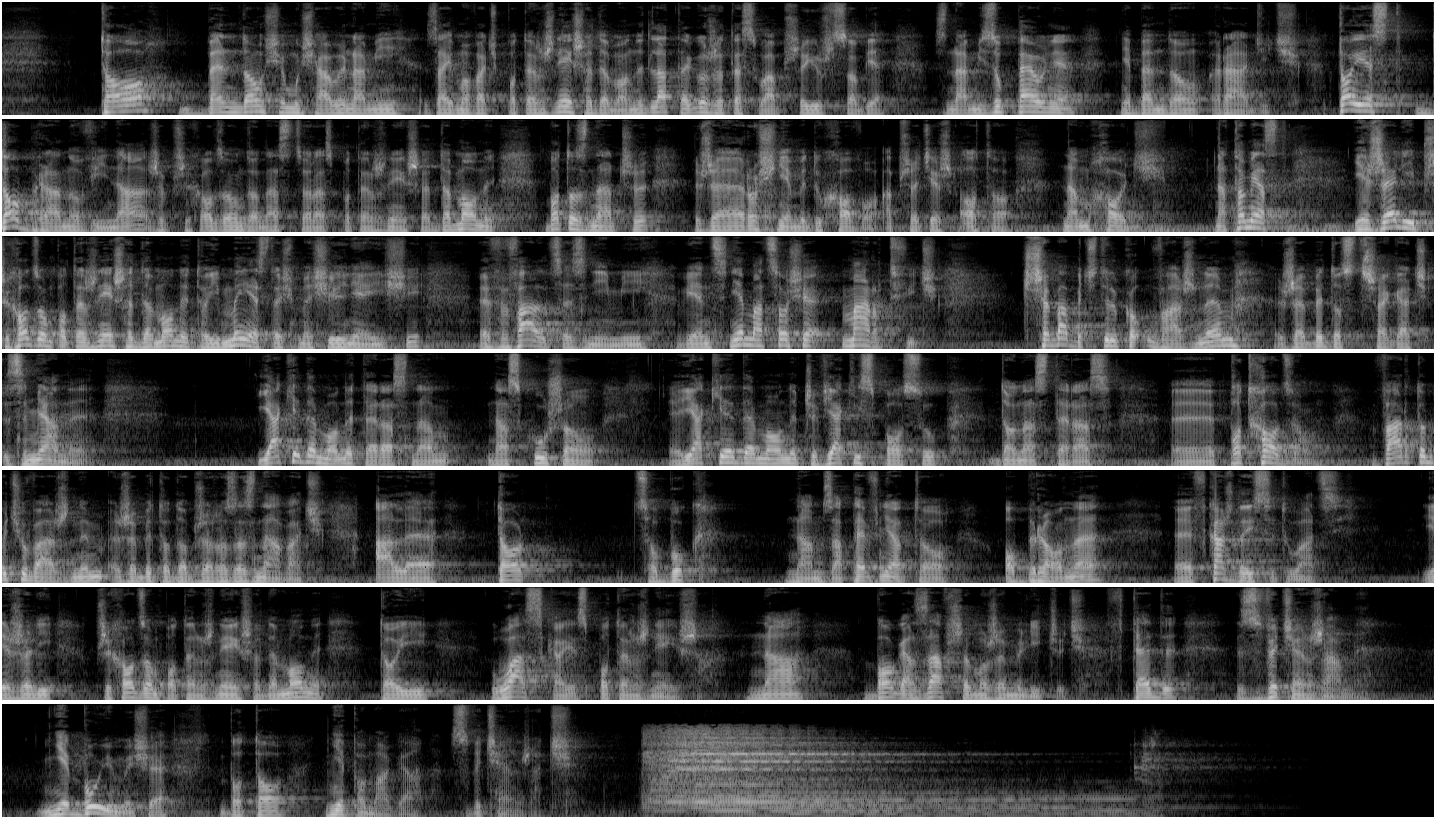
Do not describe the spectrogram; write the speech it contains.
to będą się musiały nami zajmować potężniejsze demony, dlatego że te słabsze już sobie z nami zupełnie nie będą radzić. To jest dobra nowina, że przychodzą do nas coraz potężniejsze demony, bo to znaczy, że rośniemy duchowo, a przecież o to nam chodzi. Natomiast jeżeli przychodzą potężniejsze demony, to i my jesteśmy silniejsi w walce z nimi, więc nie ma co się martwić. Trzeba być tylko uważnym, żeby dostrzegać zmiany. Jakie demony teraz nam nas kuszą? Jakie demony, czy w jaki sposób do nas teraz e, podchodzą? Warto być uważnym, żeby to dobrze rozeznawać, ale to, co Bóg nam zapewnia, to obronę e, w każdej sytuacji. Jeżeli przychodzą potężniejsze demony, to i łaska jest potężniejsza. Na Boga zawsze możemy liczyć. Wtedy zwyciężamy. Nie bójmy się, bo to nie pomaga zwyciężać.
